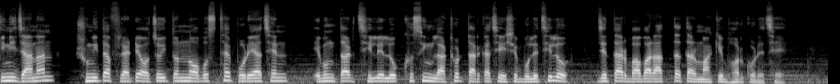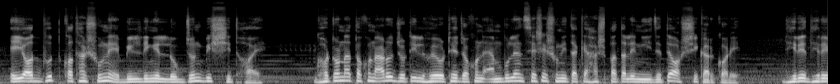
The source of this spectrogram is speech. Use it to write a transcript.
তিনি জানান, সুনিতা ফ্ল্যাটে অচৈতন্য অবস্থায় পড়ে আছেন এবং তার ছেলে লক্ষ্য সিং লাঠোর তার কাছে এসে বলেছিল যে তার বাবার আত্মা তার মাকে ভর করেছে। এই অদ্ভুত কথা শুনে বিল্ডিংয়ের লোকজন বিস্মিত হয়। ঘটনা তখন আরও জটিল হয়ে ওঠে যখন অ্যাম্বুলেন্স এসে সুনিতাকে হাসপাতালে নিয়ে যেতে অস্বীকার করে। ধীরে ধীরে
